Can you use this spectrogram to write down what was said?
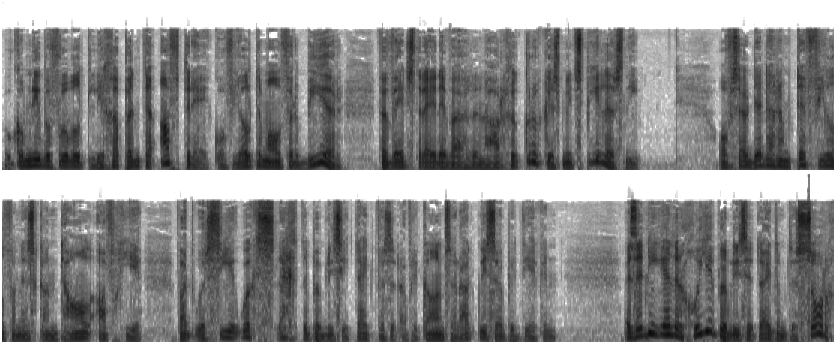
Hoekom nie byvoorbeeld ligapunte aftrek of heeltemal verbeur vir wedstryde waarin daar gekroek is met spelers nie? Of sou dit daarom te veel van 'n skandaal afgee wat oor see ook slegte publisiteit vir Suid-Afrikaanse rugby sou beteken? Is dit nie eerder goeie publisiteit om te sorg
